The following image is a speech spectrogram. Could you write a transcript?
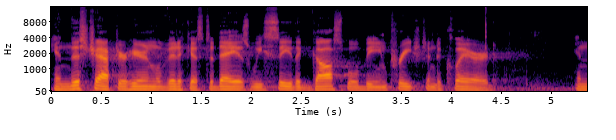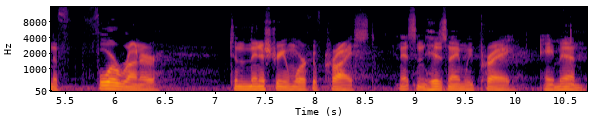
in this chapter here in Leviticus today as we see the gospel being preached and declared in the forerunner to the ministry and work of Christ. And it's in his name we pray. Amen.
